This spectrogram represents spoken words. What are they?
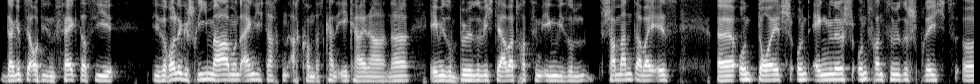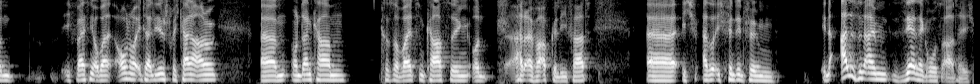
da gibt's ja auch diesen Fact, dass sie diese Rolle geschrieben haben und eigentlich dachten, ach komm, das kann eh keiner, ne? Irgendwie so ein Bösewicht, der aber trotzdem irgendwie so charmant dabei ist äh, und Deutsch und Englisch und Französisch spricht und ich weiß nicht, ob er auch noch Italienisch spricht, keine Ahnung. Ähm, und dann kam Christoph Wald zum Casting und hat einfach abgeliefert. Äh, ich, also ich finde den Film in alles in einem sehr, sehr großartig.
